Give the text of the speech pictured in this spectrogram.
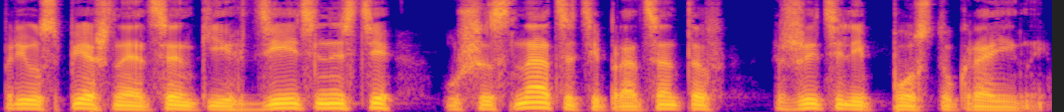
при успешной оценке их деятельности, у 16% жителей пост Украины.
